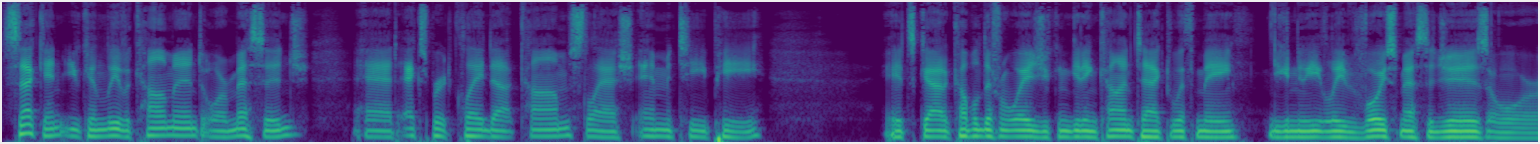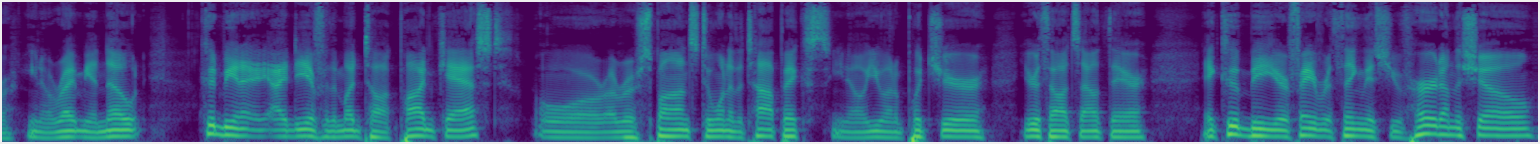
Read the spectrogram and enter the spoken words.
Second, you can leave a comment or message at expertclay.com slash MTP. It's got a couple different ways you can get in contact with me. You can leave voice messages or, you know, write me a note. Could be an idea for the Mud Talk podcast or a response to one of the topics. You know, you want to put your, your thoughts out there. It could be your favorite thing that you've heard on the show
